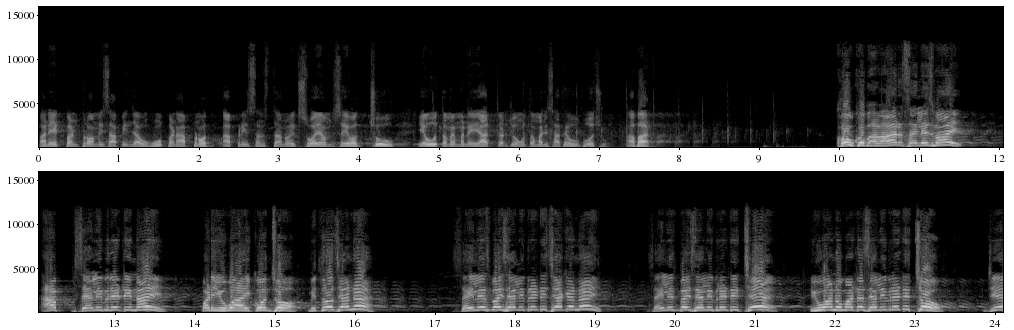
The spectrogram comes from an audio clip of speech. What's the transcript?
અને એક પણ પ્રોમિસ આપીને જાઉં. હું પણ આપણો આપણી સંસ્થાનો એક સ્વયંસેવક છું. એવું તમે મને યાદ કરજો. હું તમારી સાથે ઊભો છું. આભાર. ખૂબ ખૂબ આભાર, શૈલેષભાઈ. આપ સેલિબ્રિટી નહીં, પણ યુવા આઇકોન છો. મિત્રો છે ને? શૈલેષભાઈ સેલિબ્રિટી છે કે નહીં? શૈલેષભાઈ સેલિબ્રિટી છે. યુવાનો માટે સેલિબ્રિટી છો. જે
